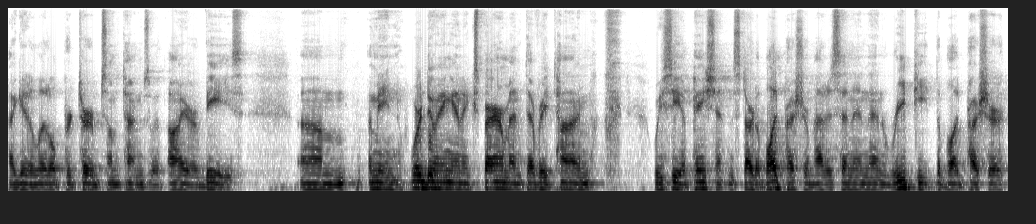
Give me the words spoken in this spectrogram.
I get a little perturbed sometimes with IRBs. Um, I mean, we're doing an experiment every time we see a patient and start a blood pressure medicine and then repeat the blood pressure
